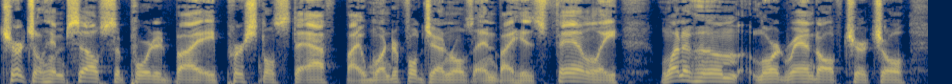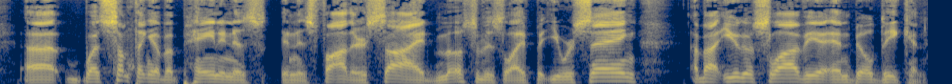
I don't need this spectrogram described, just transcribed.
Churchill himself, supported by a personal staff, by wonderful generals, and by his family, one of whom, Lord Randolph Churchill, uh, was something of a pain in his in his father's side most of his life. But you were saying about Yugoslavia and Bill Deakin.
